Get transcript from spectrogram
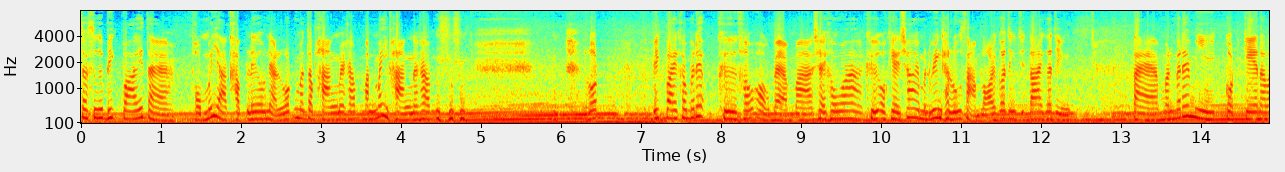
จะซื้อบิ๊กไบค์แต่ผมไม่อยากขับเร็วเนี่ยรถมันจะพังไหมครับ มันไม่พังนะครับ รถบิ๊กไบค์เขาไม่ได้คือเขาออกแบบมาใช้คาว่า คือโอเคใช่มันวิ่งทะลุ 300 ก็จริงได้ก็จริง แต่มันไม่ได้มีกฎเกณฑ์อะไร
